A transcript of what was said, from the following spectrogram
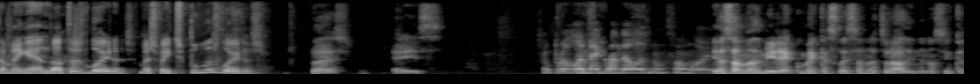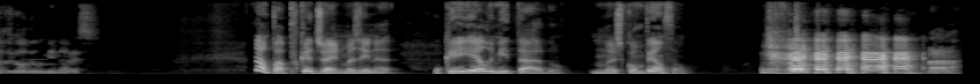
Também é andotas de loiras, mas feitos pelas loiras. Pois, é isso. O problema é Enfim. quando elas não são loiras. Eu só me admiro é como é que a seleção natural ainda não se encarregou de eliminar isso. Não, pá, porque a Jane, imagina, o QI é limitado, mas compensam. Ah,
